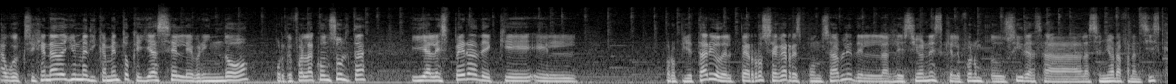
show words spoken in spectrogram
agua oxigenada y un medicamento que ya se le brindó porque fue a la consulta y a la espera de que el propietario del perro se haga responsable de las lesiones que le fueron producidas a la señora Francisca.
